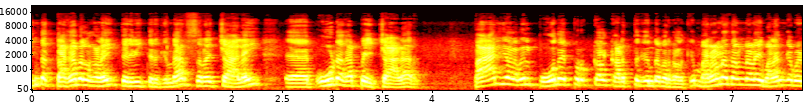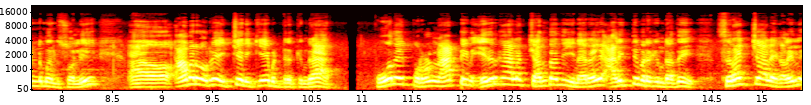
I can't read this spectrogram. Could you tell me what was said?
இந்த தகவல்களை தெரிவித்திருக்கின்றார் சிறைச்சாலை ஊடக பேச்சாளர். பாரிய அளவில் போதைப் பொருட்கள் கடத்துகின்றவர்களுக்கு மரண தண்டனை வழங்க வேண்டும் என்று சொல்லி அவர் ஒரு எச்சரிக்கையை விட்டிருக்கின்றார். போதைப்பொருள் நாட்டின் எதிர்கால சந்ததியினரை அழித்து வருகின்றது. சிறைச்சாலைகளில்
